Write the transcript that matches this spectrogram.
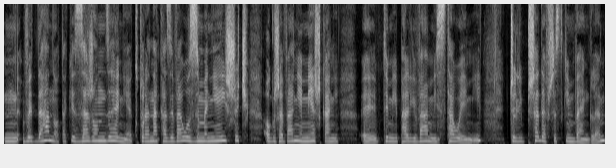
mm, wydano takie zarządzenie, które nakazywało zmniejszyć ogrzewanie mieszkań y, tymi paliwami stałymi, czyli przede wszystkim węglem.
